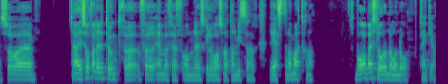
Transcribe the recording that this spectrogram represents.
Så eh, i så fall är det tungt för, för MFF om det skulle vara så att han missar resten av matcherna. Varberg slår dem nog ändå, tänker jag.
